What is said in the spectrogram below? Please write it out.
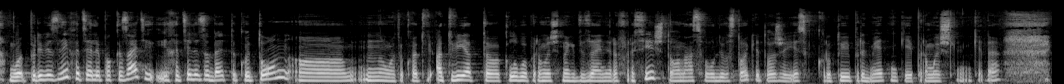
Вот, привезли, хотели показать и хотели задать такой тон, э, ну, такой ответ Клуба промышленных дизайнеров России, что у нас в Владивостоке тоже есть крутые предметники и промышленники, да.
